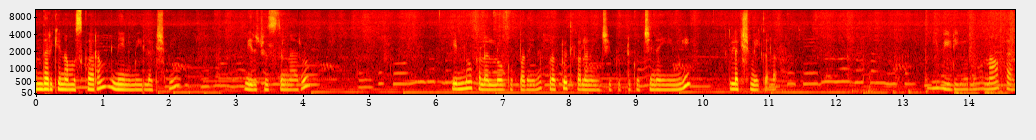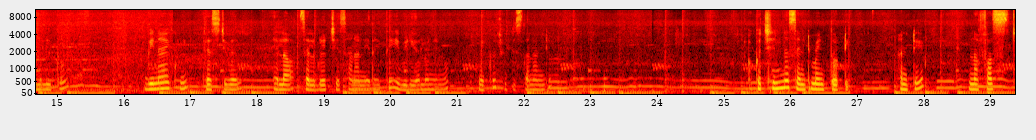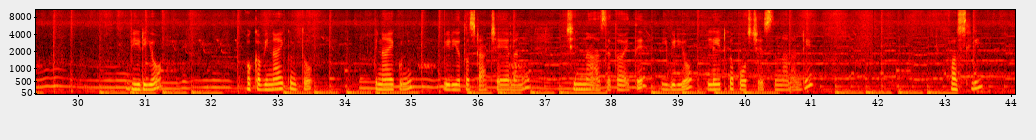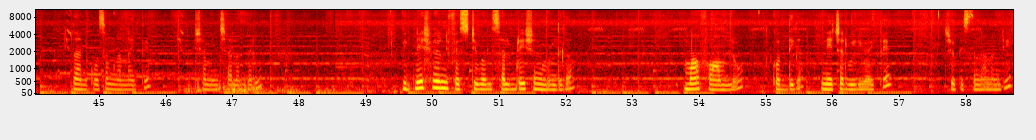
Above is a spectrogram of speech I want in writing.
అందరికీ నమస్కారం. నేను మీ లక్ష్మి. మీరు చూస్తున్నారు ఎన్నో కళల్లో గొప్పదైన ప్రకృతి కళ నుంచి పుట్టుకొచ్చిన ఈమె లక్ష్మీ కళ. ఈ వీడియోలో నా ఫ్యామిలీతో వినాయకుని ఫెస్టివల్ ఎలా సెలబ్రేట్ చేశాననేది అయితే ఈ వీడియోలో నేను మీకు చూపిస్తానండి. ఒక చిన్న సెంటిమెంట్ తోటి అంటే నా ఫస్ట్ వీడియో ఒక వినాయకునితో వినాయకుని వీడియోతో స్టార్ట్ చేయాలని చిన్న ఆశతో అయితే ఈ వీడియో లేట్గా పోస్ట్ చేస్తున్నానండి. ఫస్ట్లీ దానికోసం నన్ను అయితే క్షమించాలందరూ. విఘ్నేశ్వరుని ఫెస్టివల్ సెలబ్రేషన్ ముందుగా మా ఫామ్లో కొద్దిగా నేచర్ వీడియో అయితే చూపిస్తున్నానండి.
